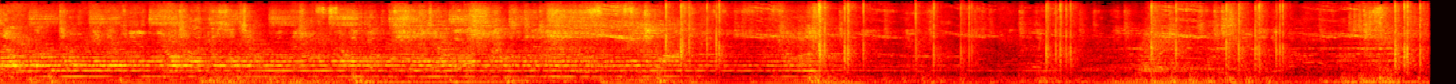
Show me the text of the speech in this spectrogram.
Yes,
